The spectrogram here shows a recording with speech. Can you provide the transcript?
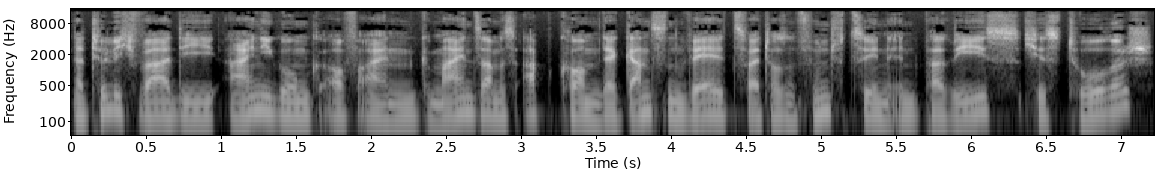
Natürlich war die Einigung auf ein gemeinsames Abkommen der ganzen Welt 2015 in Paris historisch.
